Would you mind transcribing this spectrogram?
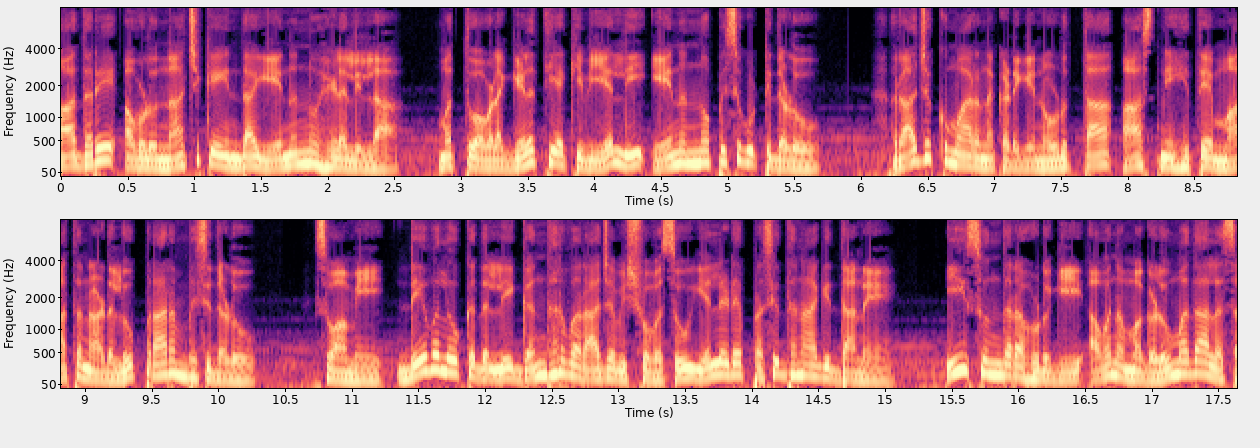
ಆದರೆ ಅವಳು ನಾಚಿಕೆಯಿಂದ ಏನನ್ನೂ ಹೇಳಲಿಲ್ಲ ಮತ್ತು ಅವಳ ಗೆಳತಿಯ ಕಿವಿಯಲ್ಲಿ ಏನನ್ನೋ ಪಿಸುಗುಟ್ಟಿದಳು. ರಾಜಕುಮಾರನ ಕಡೆಗೆ ನೋಡುತ್ತಾ ಆ ಸ್ನೇಹಿತೆ ಮಾತನಾಡಲು ಪ್ರಾರಂಭಿಸಿದಳು. ಸ್ವಾಮಿ, ದೇವಲೋಕದಲ್ಲಿ ಗಂಧರ್ವ ರಾಜವಿಶ್ವವಸು ಎಲ್ಲೆಡೆ ಪ್ರಸಿದ್ಧನಾಗಿದ್ದಾನೆ. ಈ ಸುಂದರ ಹುಡುಗಿ ಅವನ ಮಗಳು ಮದಾಲಸ.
